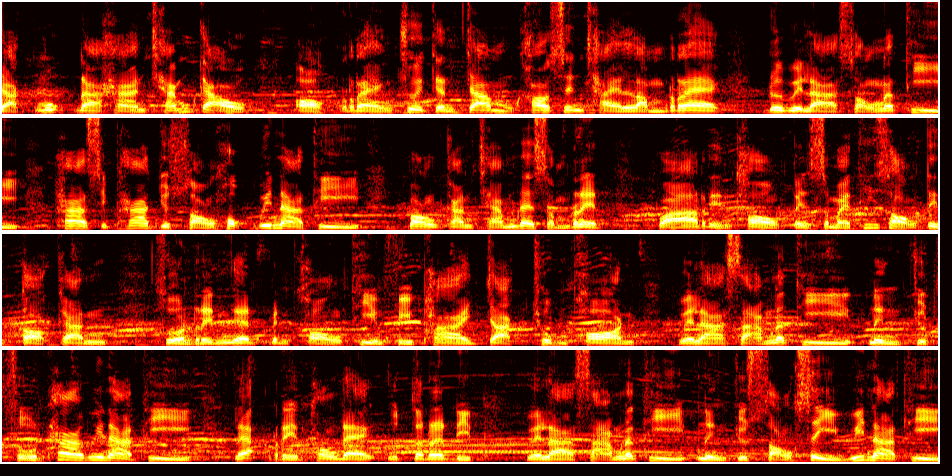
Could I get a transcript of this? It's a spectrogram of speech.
จากมุกดาหารแชมป์เก่า ออกแรงช่วยกันจ้ำเข้าเส้นชัยลำแรก ด้วยเวลา 2 นาที 55.26 วินาที ป้องกันแชมป์ได้สำเร็จคว้าเหรียญทองเป็นสมัยที่ 2 ติดต่อกัน ส่วนเหรียญเงินเป็นของทีมฝีพายจากชุมพร เวลา 3 นาที 1.05 วินาที และเหรียญทองแดงอุตรดิตถ์เวลา 3 นาที 1.24 วินาที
